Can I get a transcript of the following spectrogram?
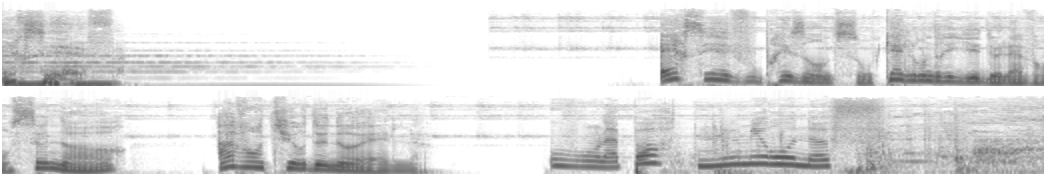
RCF. RCF vous présente son calendrier de l'Avent sonore, Aventure de Noël. Ouvrons la porte numéro 9.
